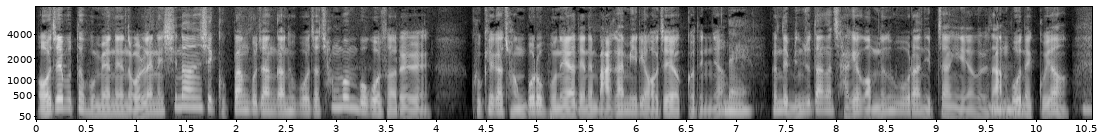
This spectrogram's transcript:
어제부터 보면은 원래는 신원식 국방부 장관 후보자 청문 보고서를 국회가 정보로 보내야 되는 마감일이 어제였거든요. 네. 그런데 민주당은 자격 없는 후보란 입장이에요. 그래서 안 음. 보냈고요. 음.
